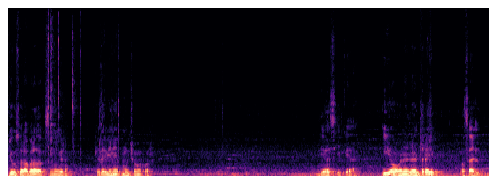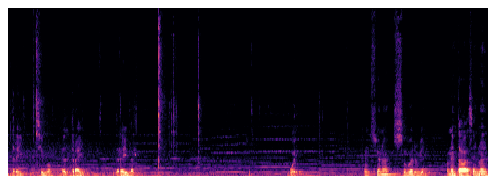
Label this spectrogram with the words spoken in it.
yo uso la Paradox negra, que le viene mucho mejor. Y así queda. Y vamos a poner el drive, o sea, el drive, sí, el drive, driver. Wey, funciona súper bien. Con esta base no es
